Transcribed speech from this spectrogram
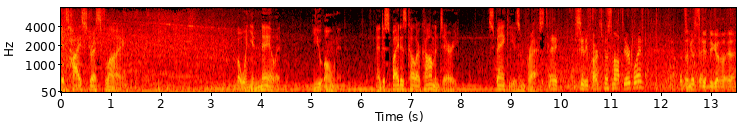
It's high stress flying. But when you nail it, you own it. And despite his color commentary, Spanky is impressed. Hey, you see any parts missing off the airplane? That's a uh, good It's thing. good to go, yeah.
